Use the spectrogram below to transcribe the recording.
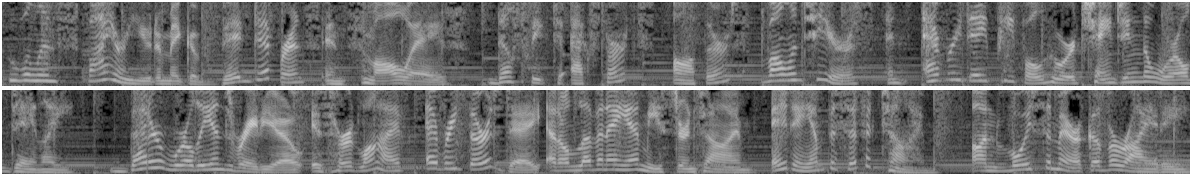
who will inspire you to make a big difference in small ways. They'll speak to experts, authors, volunteers, and everyday people who are changing the world daily. Better Worldians Radio is heard live every Thursday at 11 a.m. Eastern Time, 8 a.m. Pacific Time on Voice America Variety.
